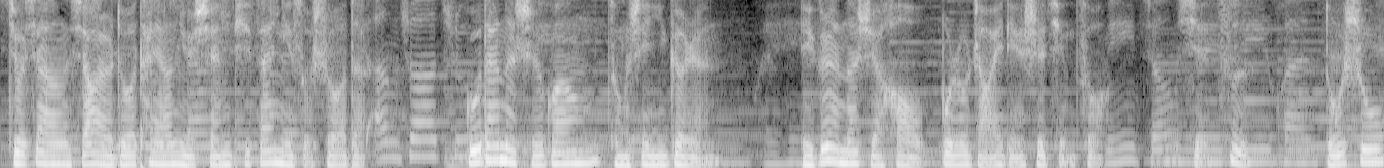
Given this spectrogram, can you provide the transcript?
就像小耳朵太阳女神 Tiffany 所说的，孤单的时光总是一个人。一个人的时候，不如找一点事情做，写字、读书、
